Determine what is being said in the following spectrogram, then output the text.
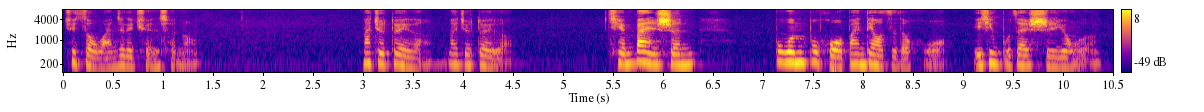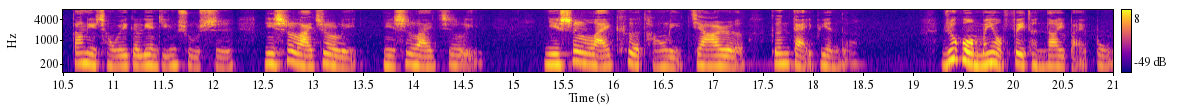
去走完这个全程哦。那就对了，那就对了。前半生不温不火半吊子的活已经不再适用了。当你成为一个炼金术师，你是来这里，你是来这里。你是来课堂里加热跟改变的。如果没有沸腾到一百度，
